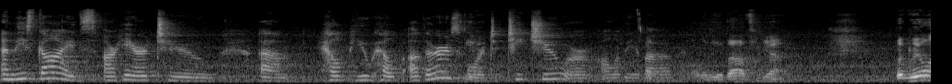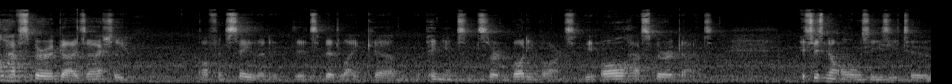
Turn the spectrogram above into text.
and these guides are here to um, help you help others, yeah. or to teach you, or all of the above? All of the above, mm-hmm. yeah. But we all have spirit guides. I actually, often say that it, it's a bit like um, opinions in certain body parts. We all have spirit guides. It's just not always easy to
